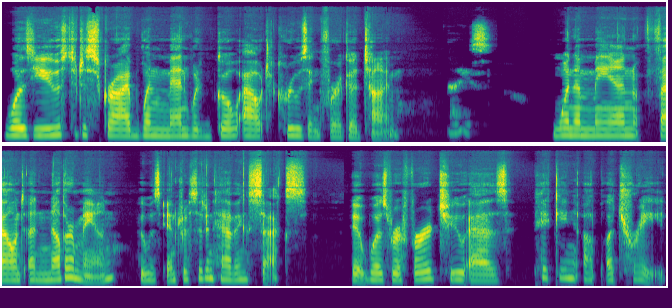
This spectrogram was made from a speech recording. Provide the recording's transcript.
was used to describe when men would go out cruising for a good time. Nice. When a man found another man who was interested in having sex, it was referred to as picking up a trade.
